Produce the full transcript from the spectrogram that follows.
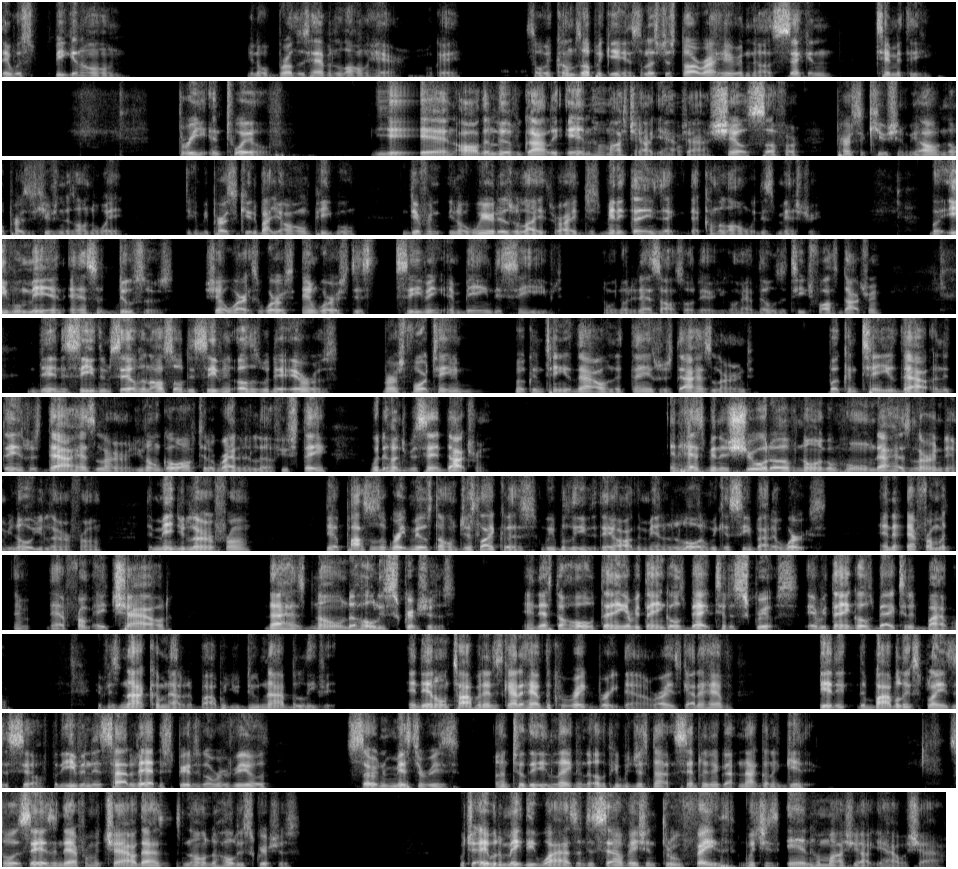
They were speaking on, you know, brothers having long hair. Okay. So it comes up again. So let's just start right here in uh second Timothy 3 and 12. Yeah, and all that live godly in Hamashiach shall suffer persecution. We all know persecution is on the way. You can be persecuted by your own people different, you know, weird Israelites, right? Just many things that, that come along with this ministry. But evil men and seducers shall wax worse and worse, deceiving and being deceived. And we know that that's also there. You're going to have those that teach false doctrine, then deceive themselves and also deceiving others with their errors. Verse 14, but continue thou in the things which thou hast learned, but continue thou in the things which thou hast learned. You don't go off to the right or the left. You stay with the 100% doctrine and has been assured of knowing of whom thou has learned them. You know who you learn from. The men you learn from, the apostles of great millstone, just like us, we believe that they are the men of the Lord, and we can see by their works. And that from a that from a child that has known the holy scriptures, and that's the whole thing. Everything goes back to the scripts, everything goes back to the Bible. If it's not coming out of the Bible, you do not believe it. And then on top of that, it's got to have the correct breakdown, right? It's got to have it the Bible explains itself, but even inside of that, the Spirit is going to reveal certain mysteries unto the elect, and the other people just not simply they're not going to get it. So it says in that from a child that has known the holy scriptures, which are able to make thee wise unto salvation through faith, which is in Hamashiach Yahweh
